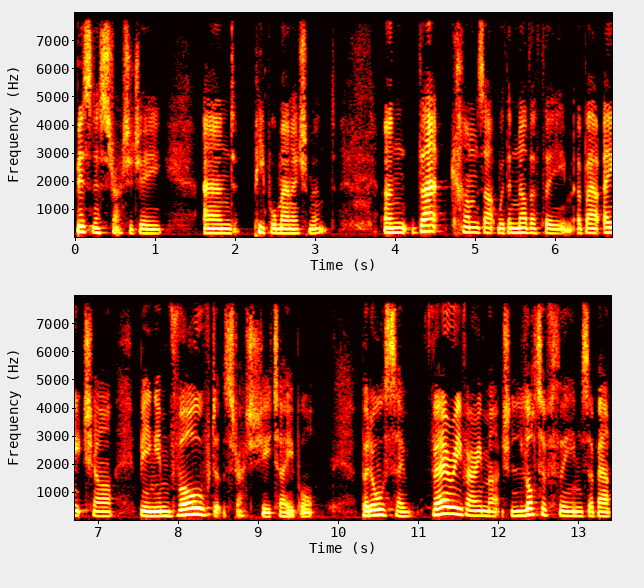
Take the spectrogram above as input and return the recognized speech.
business strategy and people management. And that comes up with another theme about HR being involved at the strategy table, but also very, very much a lot of themes about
